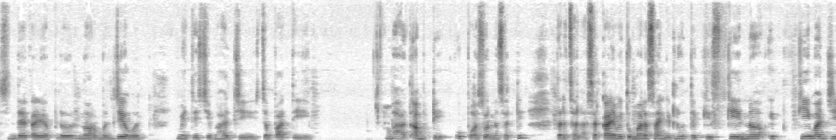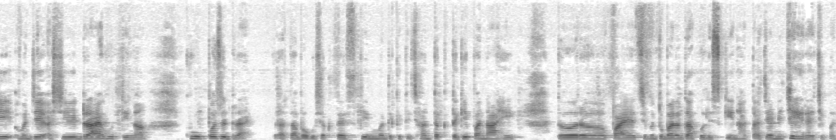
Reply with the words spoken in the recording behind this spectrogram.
संध्याकाळी आपलं नॉर्मल जेवण. मेथीची भाजी चपाती भात आमटी उपवास सोडण्यासाठी. तर चला सकाळी मी तुम्हाला सांगितलं होतं की स्किन इतकी माझी म्हणजे अशी ड्राय होती ना खूपच ड्राय तर आता बघू शकता स्किनमध्ये किती छान तकतकीपणा आहे. तर पायाची पण तुम्हाला दाखवली स्किन हाताची आणि चेहऱ्याची पण.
